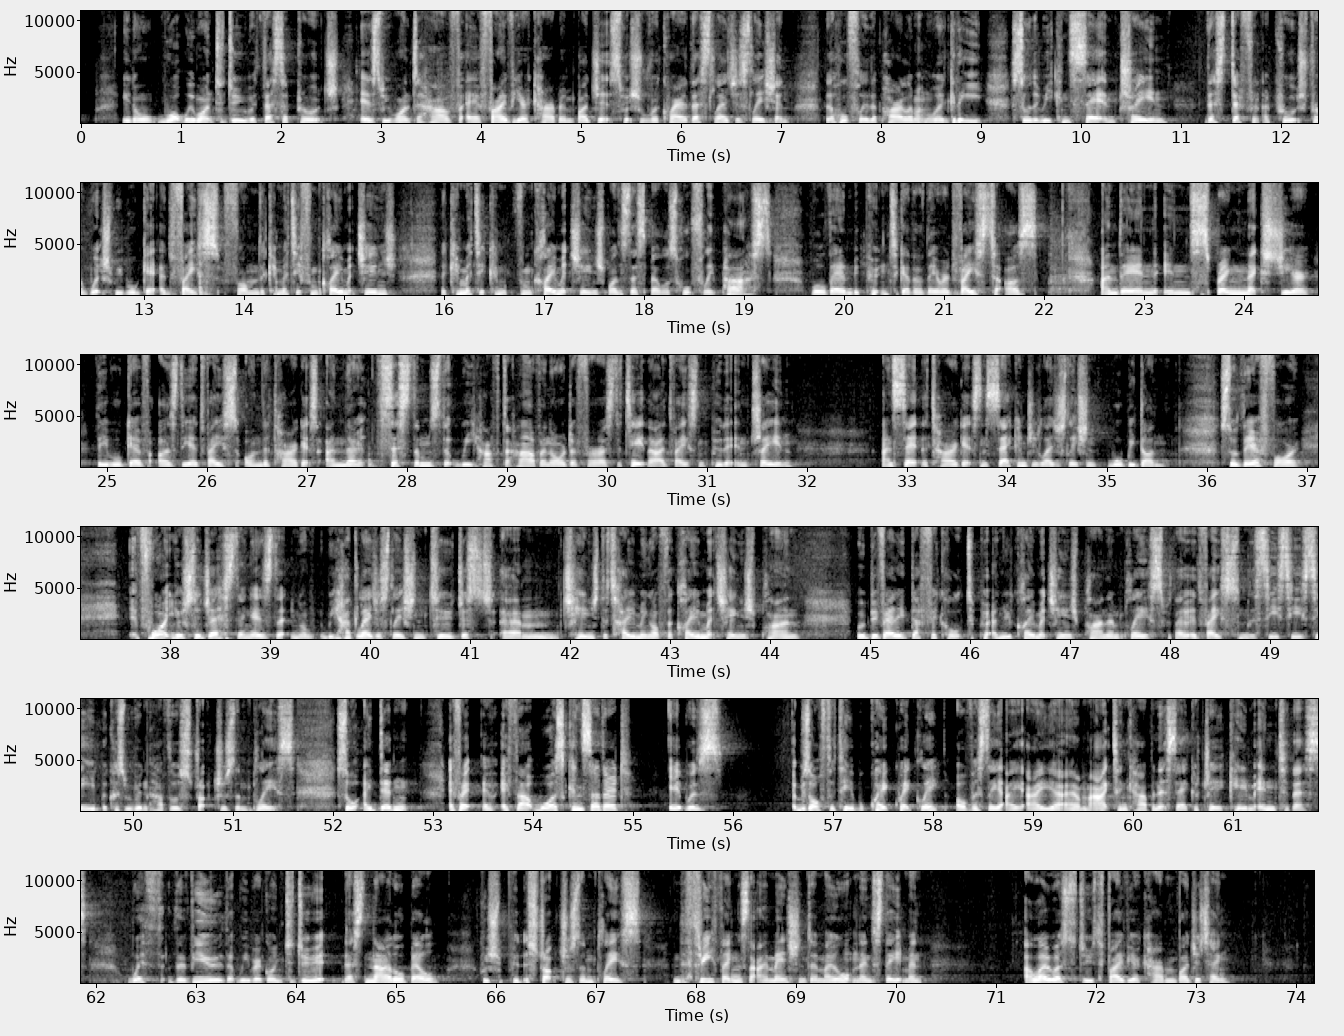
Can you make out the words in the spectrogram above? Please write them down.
You know, what we want to do with this approach is we want to have uh, five-year carbon budgets, which will require this legislation that hopefully the Parliament will agree, so that we can set and train this different approach for which we will get advice from the Committee from Climate Change. The Committee from Climate Change, once this bill is hopefully passed, will then be putting together their advice to us. And then in spring next year, they will give us the advice on the targets and the systems that we have to have in order for us to take that advice and put it in train and set the targets in secondary legislation will be done. So therefore, if what you're suggesting is that you know we had legislation to just um, change the timing of the climate change plan, it would be very difficult to put a new climate change plan in place without advice from the CCC because we wouldn't have those structures in place. So I didn't. If I, if, if that was considered, it was. It was off the table quite quickly. Obviously, I, I um, acting cabinet secretary came into this with the view that we were going to do it, this narrow bill we should put the structures in place and the three things that I mentioned in my opening statement allow us to do five-year carbon budgeting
